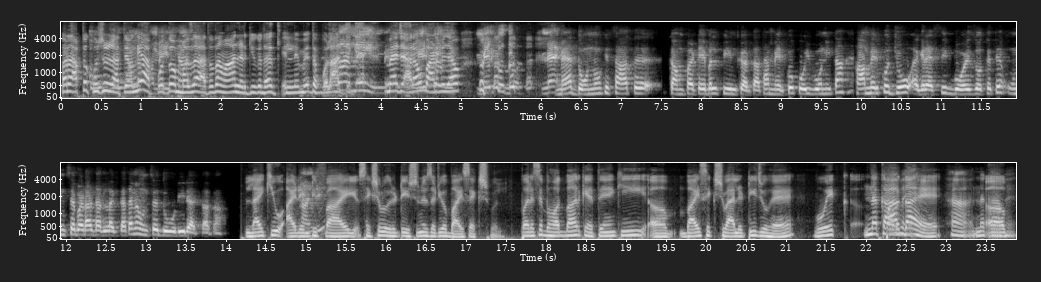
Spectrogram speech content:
पर आप तो खुश हो जाते होंगे आपको तो मज़ा आता था वहाँ लड़कियों के साथ खेलने में तो बोला हाँ, ठीक है मैं जा रहा हूँ बाढ़ में जाओ। मैं, मैं दोनों के साथ कंफर्टेबल फील करता था मेरे को कोई वो नहीं था। हाँ मेरे को जो अग्रेसिव बॉयज़ होते थे उनसे बड़ा डर लगता था मैं उनसे दूर ही रहता था। Like you identify sexual orientation is that you are bisexual पर ऐसे बहुत बार कहते हैं कि बाइसेक्सुअलिटी जो है वो एक पर्दा है। है। हाँ, नकाब अ, है।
